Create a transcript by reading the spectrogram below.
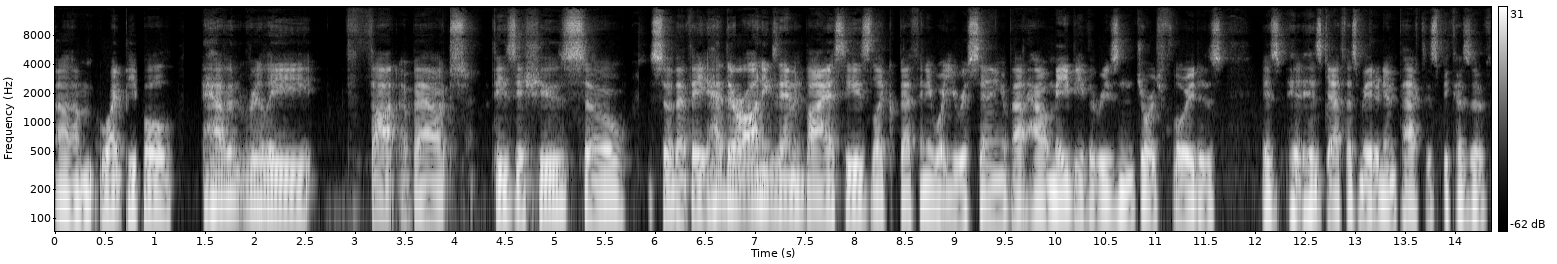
um, white people haven't really thought about these issues, so so that they had their unexamined biases, like Bethany, what you were saying about how maybe the reason George Floyd is is his death has made an impact is because of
